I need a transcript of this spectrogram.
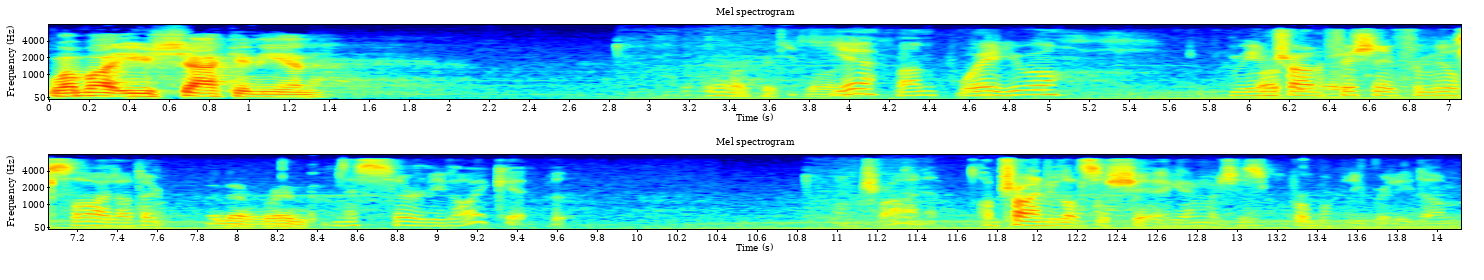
What about you, Shaq and Ian? Yeah, I catch mine. Yeah, I'm where you are. I mean, I'm Okay. trying to fish it from your side. I don't I never necessarily like it, but I'm trying it. I'm trying lots of shit again, which is probably really dumb.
